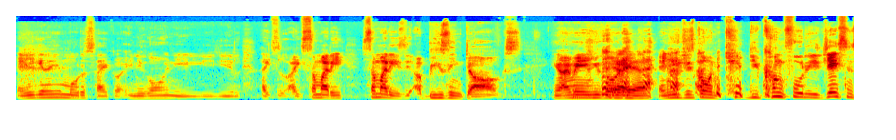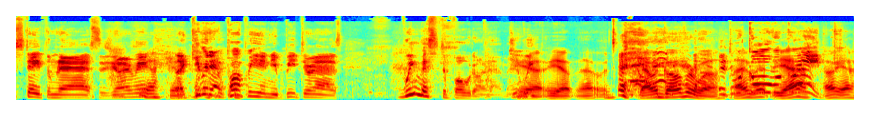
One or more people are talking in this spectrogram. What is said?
and you get on your motorcycle, and you go and you, you, you like like somebody somebody's abusing dogs. You know what I mean? You go Yeah, yeah. and you just go and kick, you kung fu to Jason Statham their asses. You know what I mean? Yeah, yeah. Like give me that puppy, and you beat their ass. We missed the boat on that, man. We- Yeah, yeah, that would that would go over well. it I would go bet- over yeah. great. Oh yeah.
